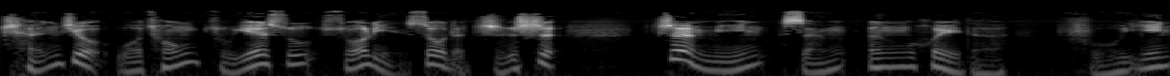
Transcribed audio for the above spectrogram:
成就我从主耶稣所领受的职事，证明神恩惠的福音。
